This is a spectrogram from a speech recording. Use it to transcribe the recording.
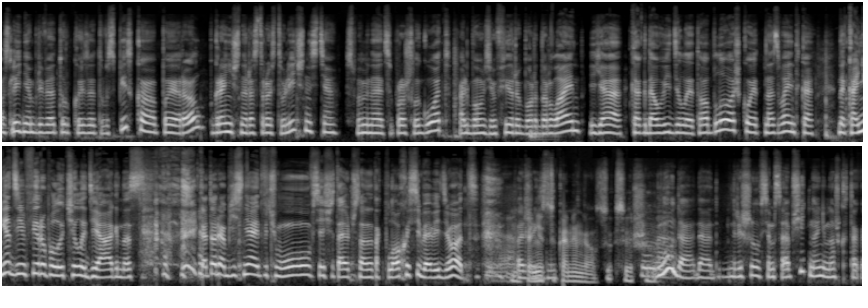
Последняя аббревиатурка из этого списка — ПРЛ, пограничное расстройство личности. Вспоминается прошлый год, альбом Земфиры Borderline. Я, когда увидела эту обложку, это название, такая, наконец Земфира получила диагноз, который объясняет, почему все считают, что она так плохо себя ведет. Наконец-то каминг совершил. Ну да, да, решила всем сообщить, но немножко так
